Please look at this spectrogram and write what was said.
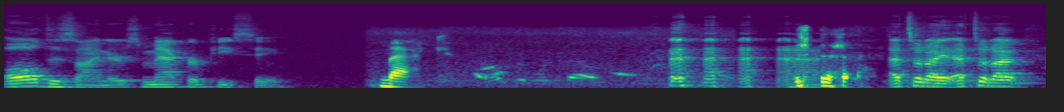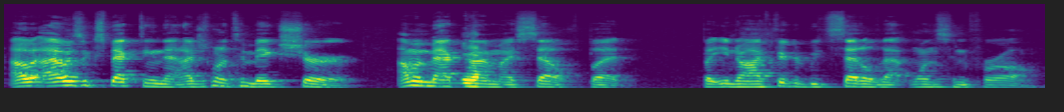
all designers, Mac or PC? Mac. that's what I. That's what I, I. I was expecting that. I just wanted to make sure. I'm a Mac Yeah. guy myself, but but you know I figured we'd settle that once and for all.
